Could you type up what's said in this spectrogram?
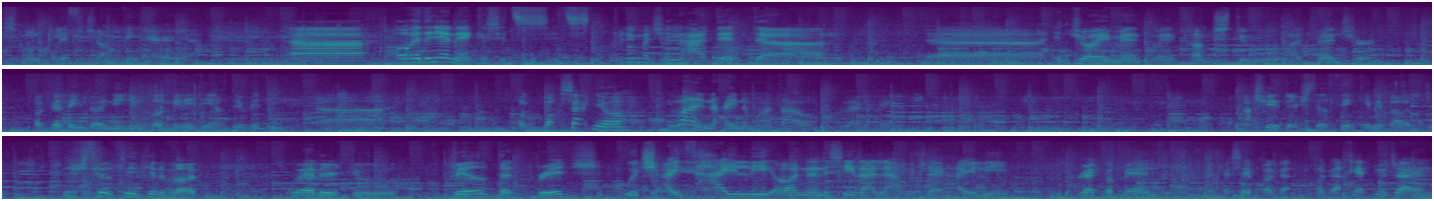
mismong cliff jumping area. Uh, okay din yan eh kasi it's, it's pretty much an added uh, uh, enjoyment when it comes to adventure. Pagdating doon, yun yung culminating activity. Uh, pagbaksak nyo, iwanin na kayo ng mga tao. Wala na kayo. Actually, they're still thinking about they're still thinking about whether to build that bridge which I highly oh na nasira lang which I highly recommend kasi pag pag akyat mo dyan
